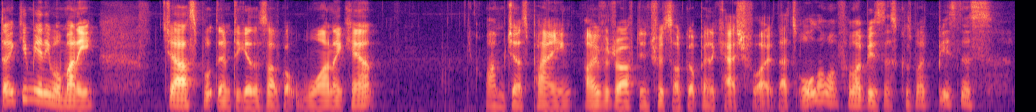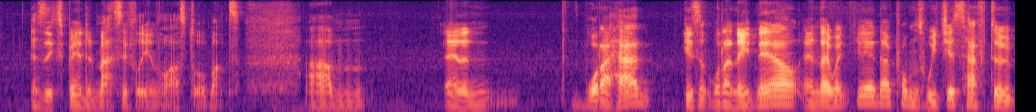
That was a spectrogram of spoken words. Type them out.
Don't give me any more money. Just put them together. So I've got one account. I'm just paying overdraft interest. I've got better cash flow. That's all I want for my business because my business has expanded massively in the last 12 months. Um, and what I had isn't what I need now. And they went, yeah, no problems. We just have to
